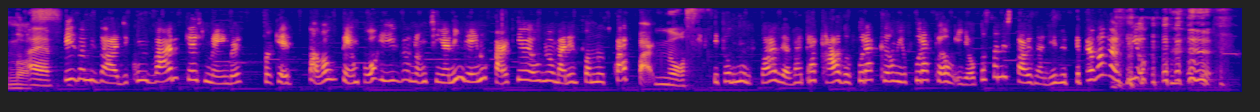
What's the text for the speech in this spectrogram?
Nossa. É. Fiz amizade com vários cast members, porque estava um tempo horrível, não tinha ninguém no parque, eu e meu marido fomos nos quatro parques. Nossa. E todo mundo, Flávia, vai pra casa, o furacão e o furacão. E eu postando stories na Disney, porque tava vazio.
